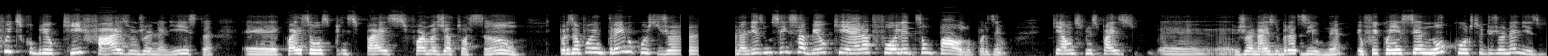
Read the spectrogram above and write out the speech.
fui descobrir o que faz um jornalista, é, quais são as principais formas de atuação. Por exemplo, eu entrei no curso de jornalismo sem saber o que era a Folha de São Paulo, por exemplo, que é um dos principais é, jornais do Brasil, né? Eu fui conhecer no curso de jornalismo.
